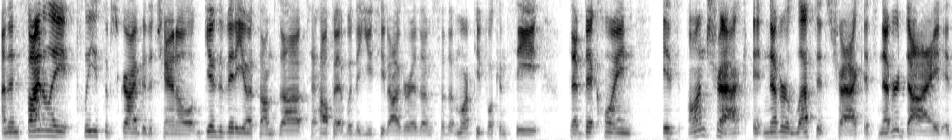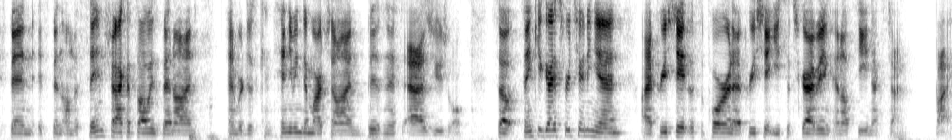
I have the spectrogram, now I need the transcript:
And then finally, please subscribe to the channel, give the video a thumbs up to help it with the YouTube algorithm so that more people can see that Bitcoin is on track. It never left its track. It's never died. It's been it's been on the same track it's always been on and we're just continuing to march on business as usual. So, thank you guys for tuning in. I appreciate the support. I appreciate you subscribing and I'll see you next time. Bye.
